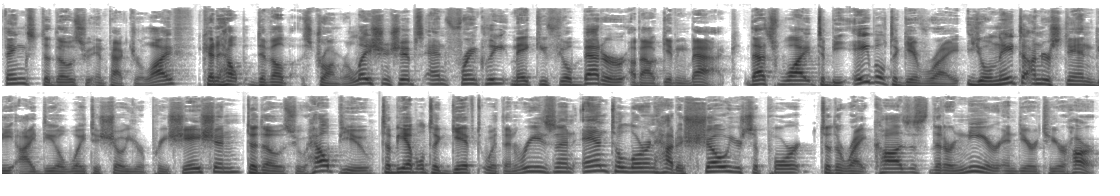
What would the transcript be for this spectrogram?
things to those who impact your life, can help develop strong relationships, and frankly, make you feel better about giving back. That's why to be able to give right, you'll need to understand the ideal way to show your appreciation to those who help you, to be able to gift within reason, and to learn how to show your support to the right causes that are near and dear to your heart.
